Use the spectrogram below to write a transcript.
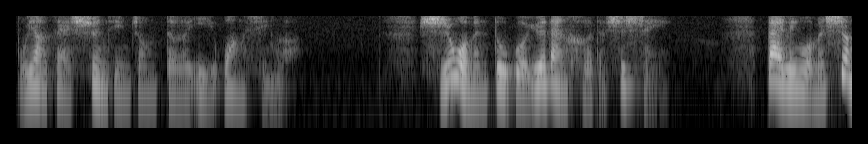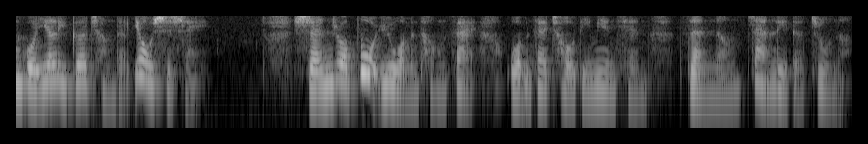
不要在顺境中得意忘形了。使我们渡过约旦河的是谁？带领我们胜过耶利哥城的又是谁？神若不与我们同在，我们在仇敌面前怎能站立得住呢？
